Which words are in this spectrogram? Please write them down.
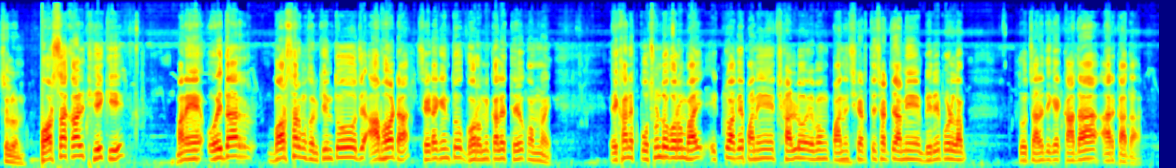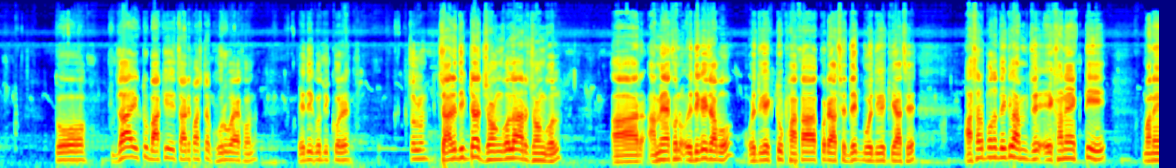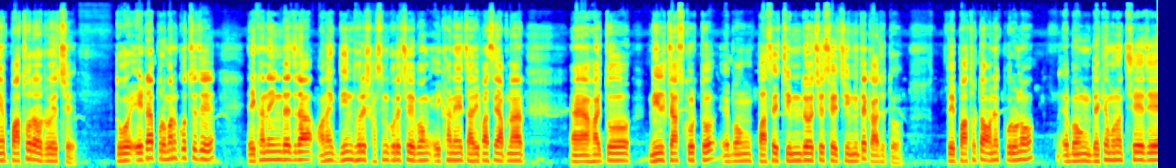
চলুন। বর্ষাকাল ঠিকই মানে ওয়েদার বর্ষার মতন, কিন্তু যে আবহাওয়াটা, সেটা কিন্তু গরমকালের থেকেও কম নয়। এখানে প্রচণ্ড গরম ভাই, একটু আগে পানি ছাড়লো এবং পানি ছাড়তে ছাড়তে আমি বেরিয়ে পড়লাম। তো চারিদিকে কাদা আর কাদা। তো যা একটু বাকি চারি পাঁচটা ঘুরবো এখন, এদিক ওদিক করে। চলুন, চারিদিকটা জঙ্গল আর জঙ্গল। আর আমি এখন ওইদিকে যাব, ওইদিকে একটু ফাঁকা করে আছে, দেখব ওইদিকে কী আছে। আসার পথে দেখলাম যে এখানে একটি মানে পাথর রয়েছে। তো এটা প্রমাণ করছে যে এখানে ইংরেজরা অনেক দিন ধরে শাসন করেছে এবং এখানে চারিপাশে আপনার হয়তো নীল চাষ করতো এবং পাশে চিমনি রয়েছে, সেই চিমনিতে কাজ হতো। তো এই পাথরটা অনেক পুরনো এবং দেখে মনে হচ্ছে যে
